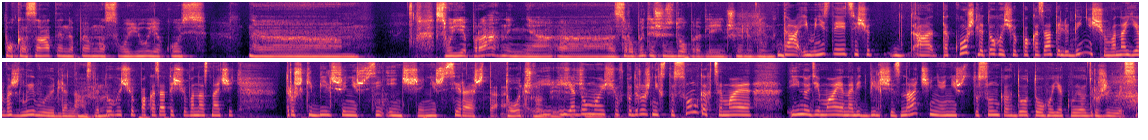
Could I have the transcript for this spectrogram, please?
показати, напевно, свою якусь. Е, Своє прагнення а, зробити щось добре для іншої людини. Да, і мені здається, що а, також для того, щоб показати людині, що вона є важливою для нас, Мгм. для того, щоб показати, що вона, значить. Трошки більше, ніж всі інші, ніж всі решта. Точно і, більше, і я думаю, що в подружніх стосунках це має іноді має навіть більше значення, ніж в стосунках до того, як ви одружилися.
